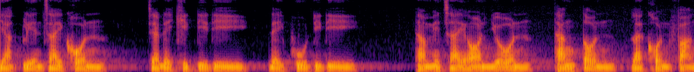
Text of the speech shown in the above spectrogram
อยากเปลี่ยนใจคนจะได้คิดดีๆ ได้พูดดีๆทำให้ใจอ่อนโยน ทั้งตนและคนฟัง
